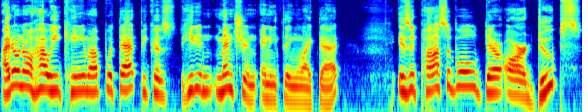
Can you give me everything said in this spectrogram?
I don't know how he came up with that because he didn't mention anything like that. Is it possible there are dupes?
